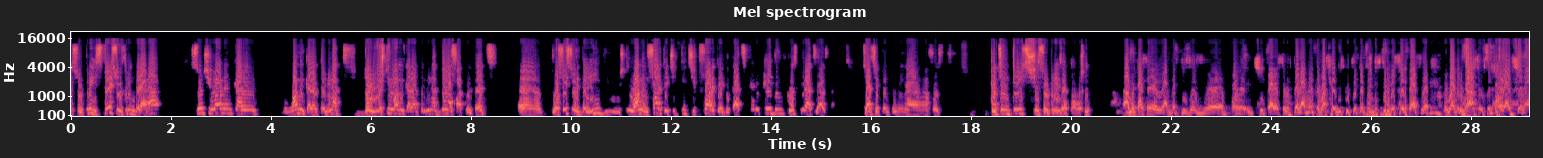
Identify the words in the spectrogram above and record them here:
surprins, spre surprinderea mea, sunt și oameni care, oameni care au terminat două, eu știu oameni care au terminat două facultăți, uh, profesori de limbi, știu oameni foarte citiți și foarte educați care cred în conspirația asta. Ceea ce pentru mine a, a fost puțin trist și surprinzător. Am uitat să-i avertizez uh, cei care se uită la noi că va fi o discuție totuși destul de serioasă. Probabil da. să se uită la ceva.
